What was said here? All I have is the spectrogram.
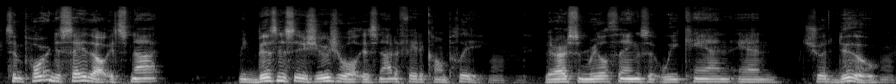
It's important to say, though, it's not. I mean, business as usual is not a fait accompli. Hmm, hmm. There are some real things that we can and should do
